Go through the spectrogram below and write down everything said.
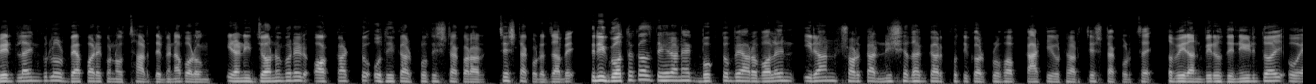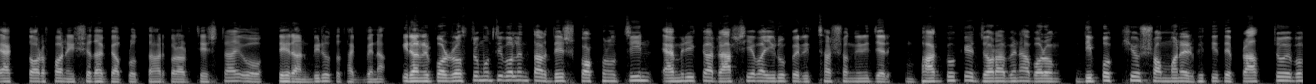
রেডলাইনগুলোর ব্যাপারে কোনো ছাড় দেবে না, বরং ইরানি জনগণের অকাট্য অধিকার প্রতিষ্ঠা করার চেষ্টা করে যাবে। তিনি গতকাল তেহরানে এক বক্তব্যে আরও বলেন, ইরান সরকার নিষেধাজ্ঞার ক্ষতিকর প্রভাব কাটিয়ে ওঠার চেষ্টা করছে। তবে ইরান বিরোধী নির্দয় ও একতরফা নিষেধাজ্ঞা প্রত্যাহার করার চেষ্টায় ও তেহরান বিরত থাকবে না। ইরানের পররাষ্ট্রমন্ত্রী বলেন, তার দেশ কখনো চীন, আমেরিকা, রাশিয়া বা ইউরোপের ইচ্ছার সঙ্গে নিজের ভাগ্যকে জড়াবে না, বরং দ্বিপক্ষীয় সম্মানের ভিত্তিতে প্রাচ্য এবং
